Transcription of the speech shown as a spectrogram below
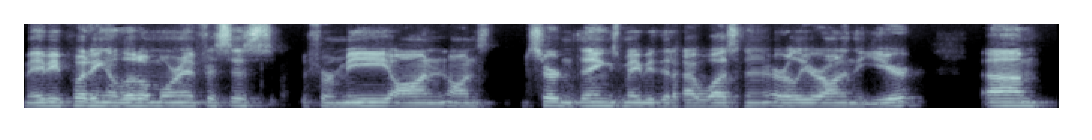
maybe putting a little more emphasis for me on on certain things, maybe that I wasn't earlier on in the year. Um,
